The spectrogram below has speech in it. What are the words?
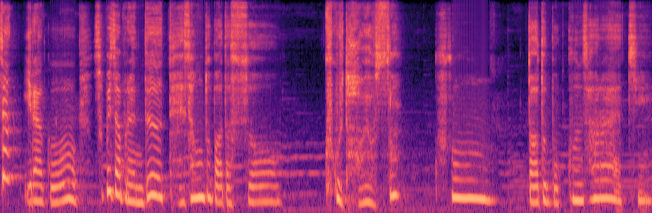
캡짝이라고 소비자 브랜드 대상도 받았어. 그걸 다 외웠어? 그럼 나도 먹고는 살아야지.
